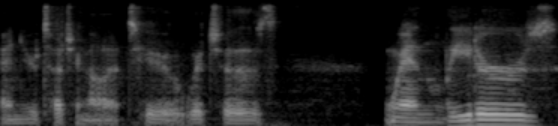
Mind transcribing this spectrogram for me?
and you're touching on it too, which is when leaders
